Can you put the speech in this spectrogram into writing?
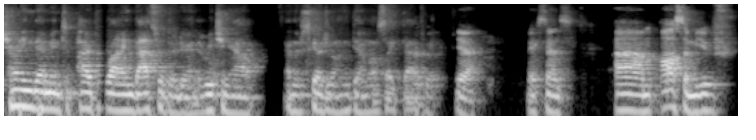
turning them into pipeline that's what they're doing they're reaching out and they're scheduling demos like that yeah makes sense um, awesome you've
